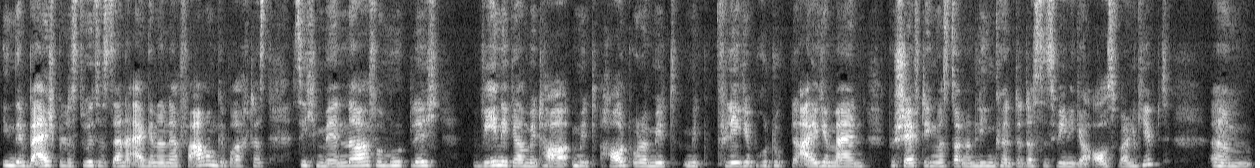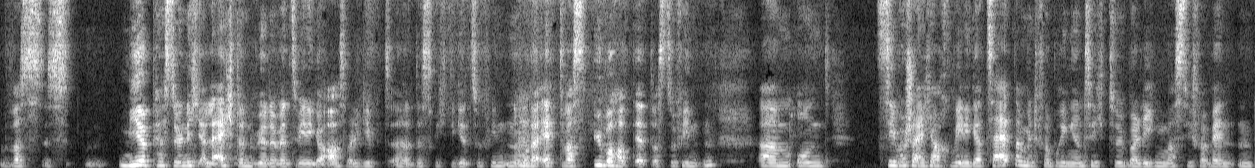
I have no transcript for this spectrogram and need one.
in dem Beispiel, das du jetzt aus deiner eigenen Erfahrung gebracht hast, sich Männer vermutlich weniger mit, ha mit Haut oder mit, mit Pflegeprodukten allgemein beschäftigen, was daran liegen könnte, dass es weniger Auswahl gibt. Mhm. Ähm, was es mir persönlich erleichtern würde, wenn es weniger Auswahl gibt, äh, das Richtige zu finden mhm. oder etwas, überhaupt etwas zu finden. Ähm, und sie wahrscheinlich auch weniger Zeit damit verbringen, sich zu überlegen, was sie verwenden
